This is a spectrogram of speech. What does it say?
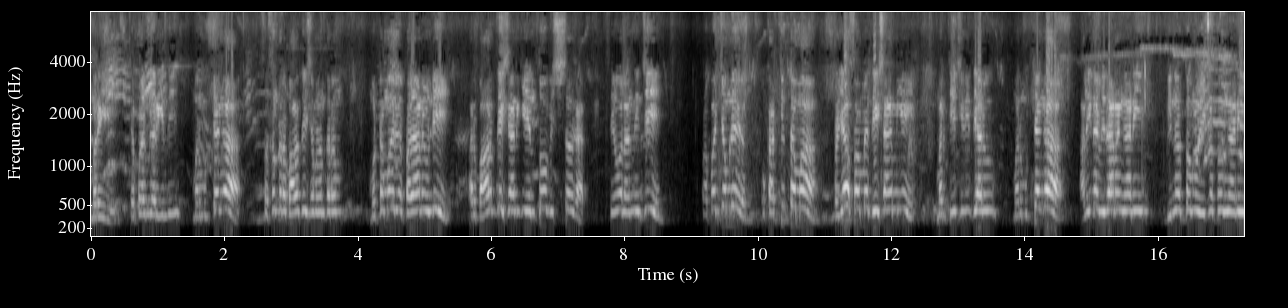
మరి చెప్పడం జరిగింది. మరి ముఖ్యంగా స్వతంత్ర భారతదేశం అనంతరం మొట్టమొదటి ప్రధాని ఉండి మరి భారతదేశానికి ఎంతో విశిష్టంగా సేవలు అందించి ప్రపంచంలో ఒక అత్యుత్తమ ప్రజాస్వామ్య దేశాన్ని మరి తీర్చిదిద్దారు. మరి ముఖ్యంగా అలీన విధానం కానీ భిన్నత్వంలో ఏకత్వం కానీ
